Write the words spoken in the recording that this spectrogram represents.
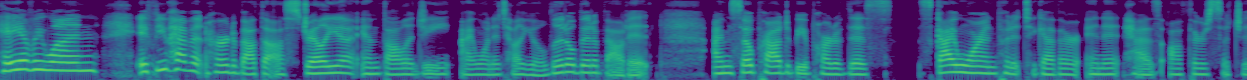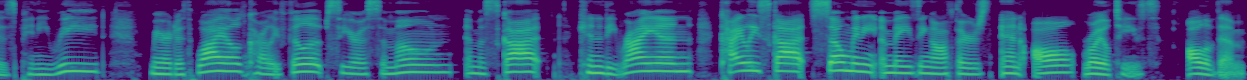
Hey everyone! If you haven't heard about the Australia anthology, I want to tell you a little bit about it. I'm so proud to be a part of this. Skye Warren put it together, and it has authors such as Penny Reid, Meredith Wild, Carly Phillips, Sierra Simone, Emma Scott, Kennedy Ryan, Kylie Scott, so many amazing authors, and all royalties all of them,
